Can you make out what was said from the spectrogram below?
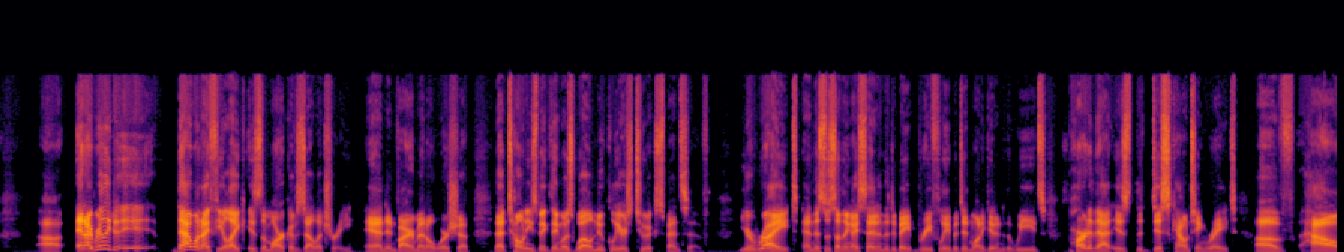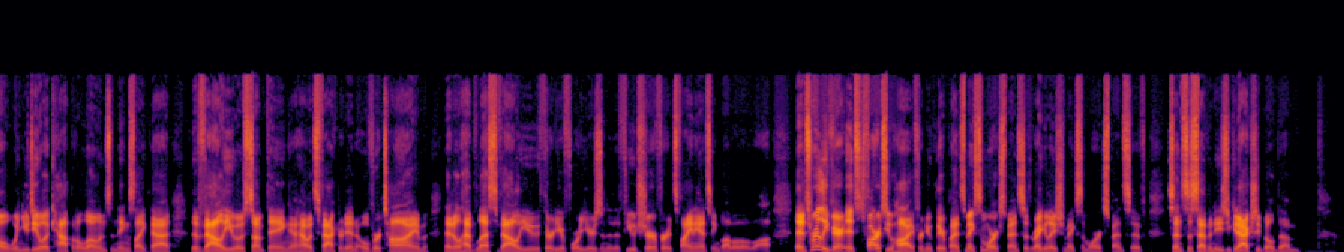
Uh, and I really do. It, that one I feel like is the mark of zealotry and environmental worship. That Tony's big thing was, well, nuclear is too expensive you're right. And this was something I said in the debate briefly, but didn't want to get into the weeds. Part of that is the discounting rate of how, when you deal with capital loans and things like that, the value of something and how it's factored in over time, that it'll have less value 30 or 40 years into the future for its financing, blah, blah, blah, blah. That it's really very, it's far too high for nuclear plants. It makes them more expensive. The regulation makes them more expensive since the 70s. You could actually build them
